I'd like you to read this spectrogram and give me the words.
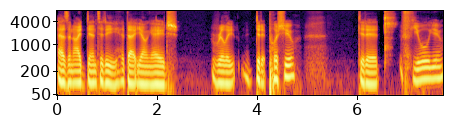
as an identity at that young age really did it push you? Did it fuel you?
